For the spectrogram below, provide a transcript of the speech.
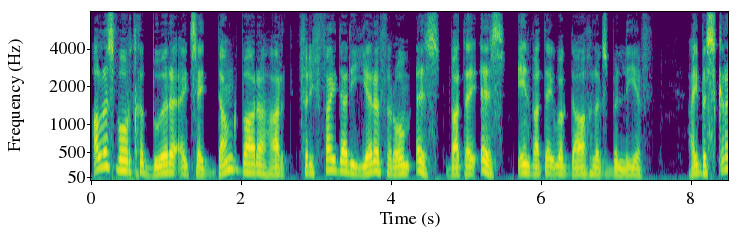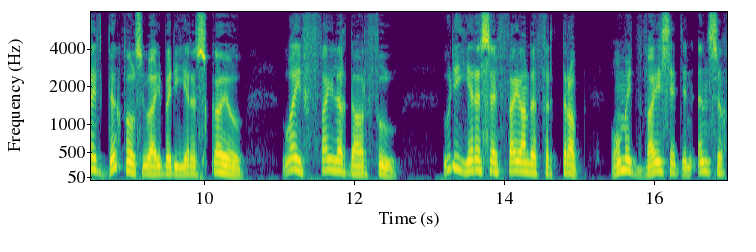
Alles word gebore uit sy dankbare hart vir die feit dat die Here vir hom is wat hy is en wat hy ook daagliks beleef. Hy beskryf dikwels hoe hy by die Here skuil, hoe hy veilig daar voel, hoe die Here sy vyande vertrap, hom met wysheid en insig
